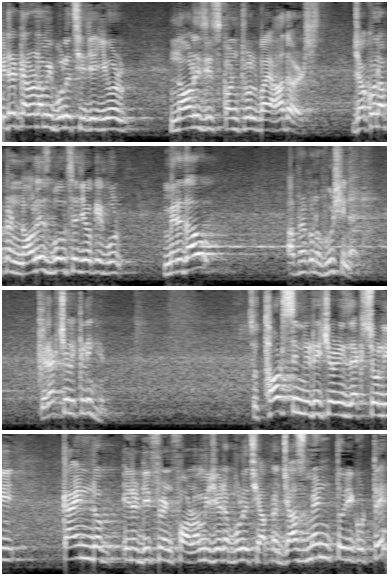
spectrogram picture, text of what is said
এটার কারণ আমি বলেছি যে your knowledge is control by others যখন আপনার নলেজ বলছে যে ওকে মেরে দাও, আপনার কোনো হুশই নাই। Your actually killing him so thoughts in literature is actually kind of in a different form আমি যেটা বলেছি, আপনার জাজমেন্ট তৈরি করতে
